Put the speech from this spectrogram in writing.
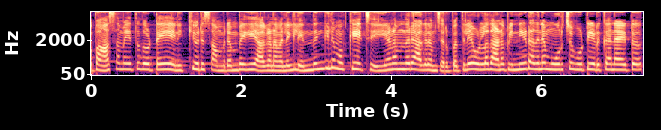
അപ്പൊ ആ സമയത്ത് തൊട്ടേ എനിക്ക് ഒരു സംരംഭകയാകണം അല്ലെങ്കിൽ എന്തെങ്കിലുമൊക്കെ ചെയ്യണം എന്നൊരാഗ്രഹം ചെറുപ്പത്തിലേ ഉള്ളതാണ്. പിന്നീട് അതിനെ മൂർച്ച കൂട്ടിയെടുക്കാനായിട്ട്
